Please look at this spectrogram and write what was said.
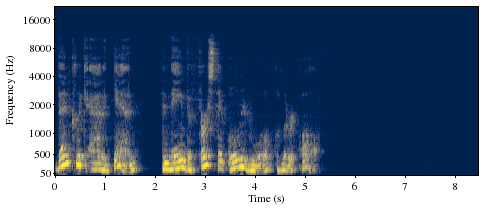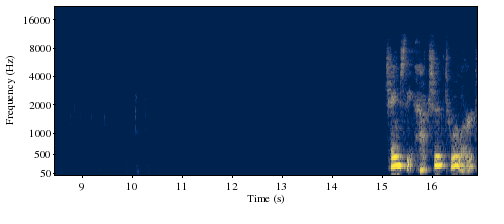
Then click Add again and name the first and only rule Alert All. Change the action to alert,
